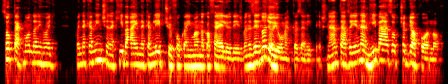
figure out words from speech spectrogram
Szokták mondani, hogy, hogy nekem nincsenek hibáim, nekem lépcsőfokaim vannak a fejlődésben. Ez egy nagyon jó megközelítés, nem? Tehát, hogy én nem hibázok, csak gyakorlok,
